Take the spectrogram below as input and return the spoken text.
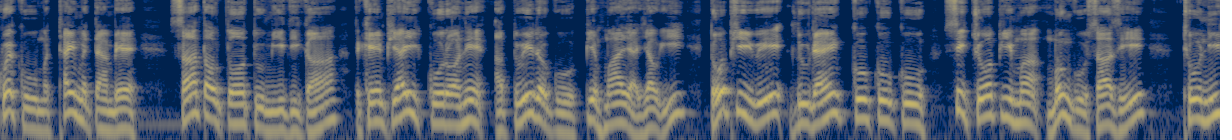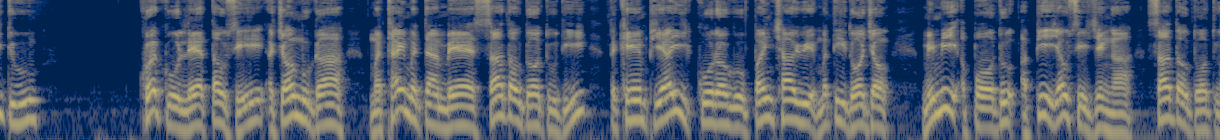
ခွက်ကိုမထိုက်မတန်ဘဲစားတော့သောသူမည်ဒီကားသခင်ဖျား၏ကိုတော်နှင့်အသွေးတော်ကိုပြစ်မှားရာရောက်၏တို့ဖြစ်၍လူတိုင်းကိုကိုကိုစစ်ကြောပြီးမှမုံကိုစားစေထိုနည်းတူ ခွက်ကိုလည်းတောက်စေအကြောင်းမူကားမထိုက်မတန်ဘဲစားတော့သောသူသည်သခင်ဖျား၏ကိုယ်တော်ကိုပိုင်းခြား၍မတိသောကြောင့်မိမိအပေါ်သို့အပြစ်ရောက်စေခြင်းကစားတော့သောသူ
